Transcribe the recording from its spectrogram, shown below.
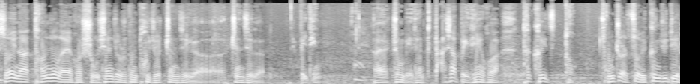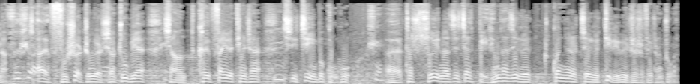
所以呢，唐军来以后，首先就是跟突厥争这个争这个北亭，哎，争北天，打下北天以后啊，它可以从从这儿作为根据地呢，哎，辐射整个像周边，想可以翻越天山，进进一步巩固。是，哎，它所以呢，在在北庭，它这个关键是这个地理位置是非常重要。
